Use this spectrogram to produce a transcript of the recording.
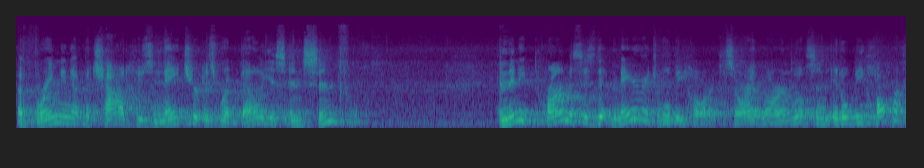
of bringing up a child whose nature is rebellious and sinful. And then he promises that marriage will be hard. Sorry, Lauren Wilson, it'll be hard.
